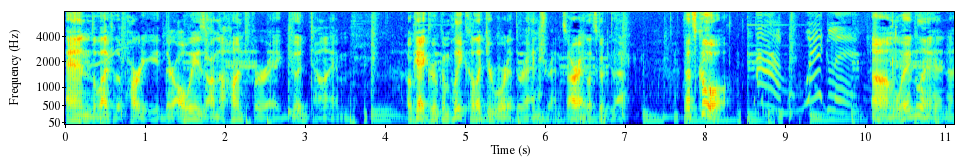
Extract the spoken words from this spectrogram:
and the life of the party. They're always on the hunt for a good time. Okay, group complete. Collect your reward at their entrance. All right, let's go do that. That's cool. I'm Wiglin. I'm Wiglin.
